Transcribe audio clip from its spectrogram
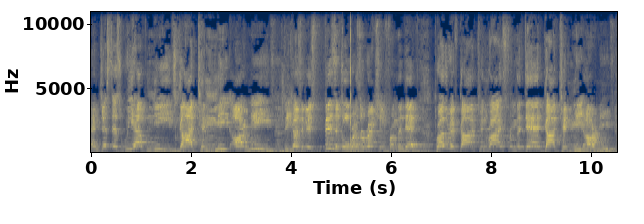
And just as we have needs, God can meet our needs because of his physical resurrection from the dead. Brother, if God can rise from the dead, God can meet our needs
